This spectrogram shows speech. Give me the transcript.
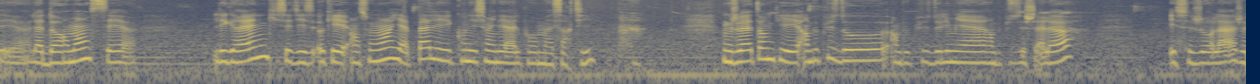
Euh, la dormance, c'est euh, les graines qui se disent ok, en ce moment il n'y a pas les conditions idéales pour ma sortie. donc je vais attendre qu'il y ait un peu plus d'eau, un peu plus de lumière, un peu plus de chaleur. Et ce jour-là, je,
